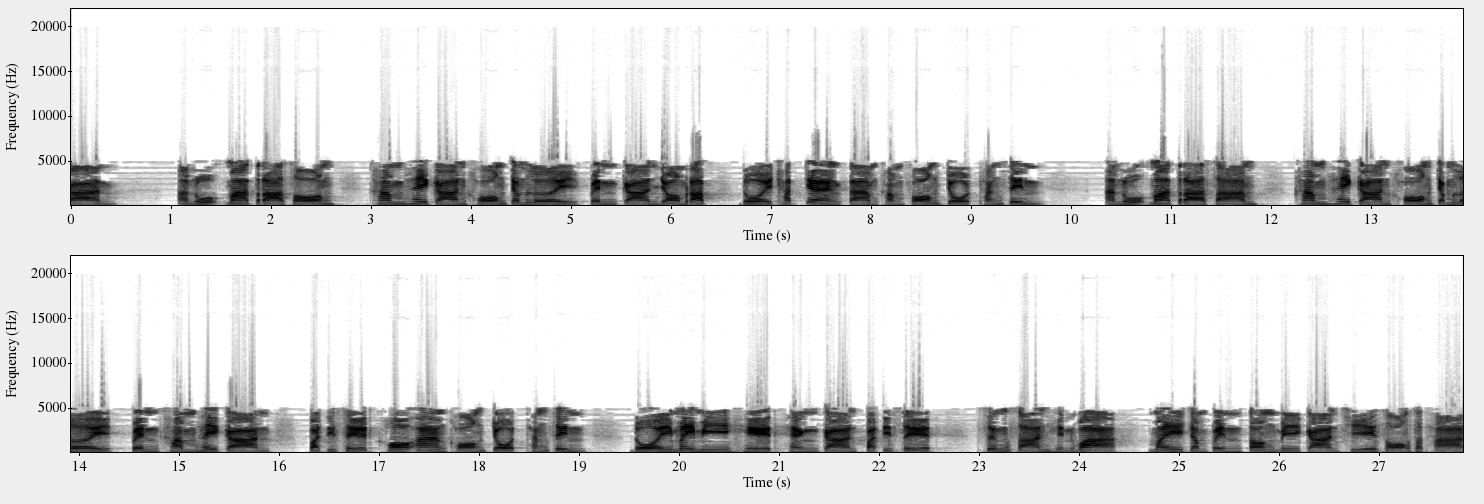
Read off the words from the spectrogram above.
การ อนุมาตราสองคำให้การของจำเลยเป็นการยอมรับโดยชัดแจ้งตามคำฟ้องโจทย์ทั้งสิ้น อนุมาตราสามคำให้การของจำเลยเป็นคำให้การ ปฏิเสธข้ออ้างของโจทย์ทั้งสิ้น โดยไม่มีเหตุแห่งการปฏิเสธ ซึ่งศาลเห็นว่าไม่จำเป็นต้องมีการชี้สองสถาน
